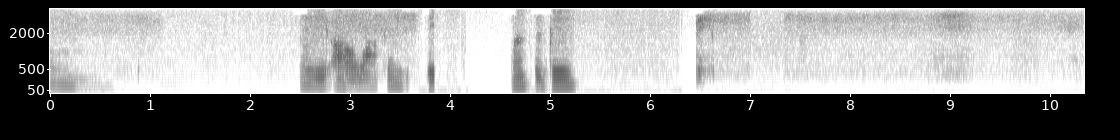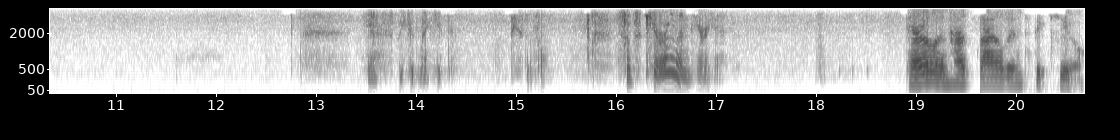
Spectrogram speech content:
Hmm. Maybe I'll walk into the Wants it be? Yes, we could make it beautiful. So is Carolyn here yet? Carolyn has dialed into the queue.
